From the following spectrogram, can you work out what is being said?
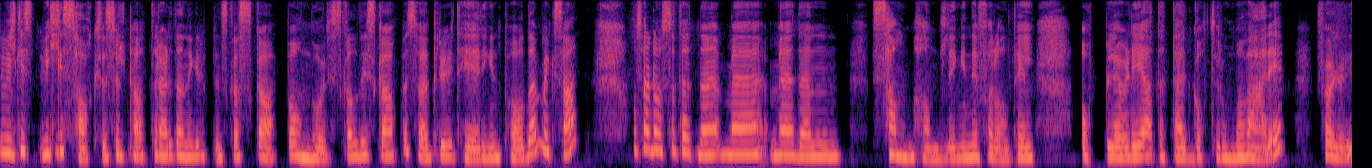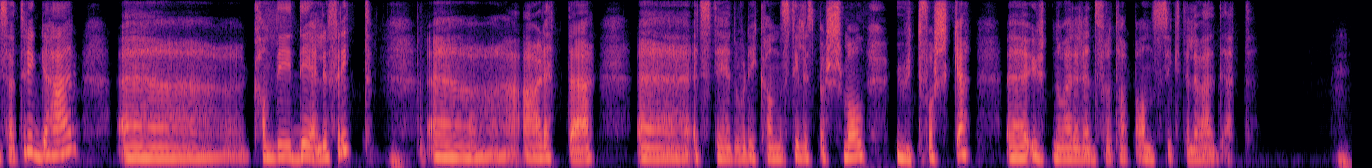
Hvilke, hvilke, saksresultater er det denne gruppen skal skape, og når skal de skapes? Hva er prioriteringen på dem? ikke sant? Og så er det også denne med, med den samhandlingen i forhold til Opplever de at dette er et godt rom å være i? Føler de seg trygge her? Eh, kan de dele fritt? Eh, er dette eh, et sted hvor de kan stille spørsmål, utforske, eh, uten å være redd for å tape ansikt eller verdighet? Mm.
